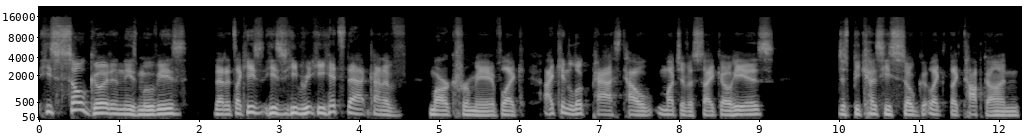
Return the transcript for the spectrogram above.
he's so good in these movies that it's like he's he's he he hits that kind of mark for me. If like I can look past how much of a psycho he is, just because he's so good. Like like Top Gun.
